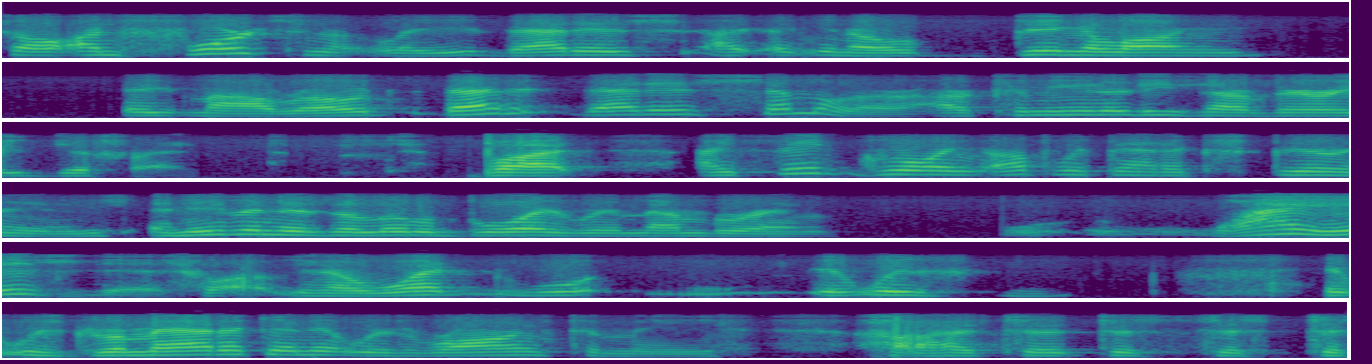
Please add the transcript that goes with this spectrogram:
so unfortunately, that is, you know, being along Eight Mile Road, that that is similar. Our communities are very different, but I think growing up with that experience, and even as a little boy remembering, why is this? You know, what, what it was, it was dramatic and it was wrong to me uh, to, to to to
